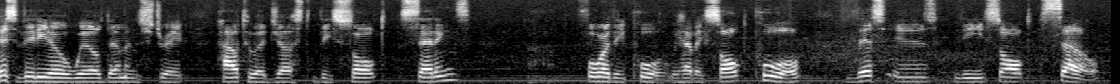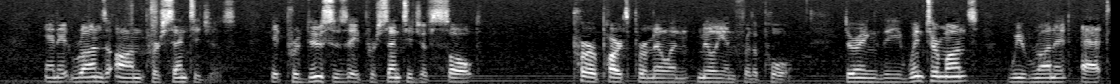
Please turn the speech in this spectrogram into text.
This video will demonstrate how to adjust the salt settings uh, for the pool. We have a salt pool. This is the salt cell and it runs on percentages. It produces a percentage of salt per parts per million, million for the pool. During the winter months, we run it at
